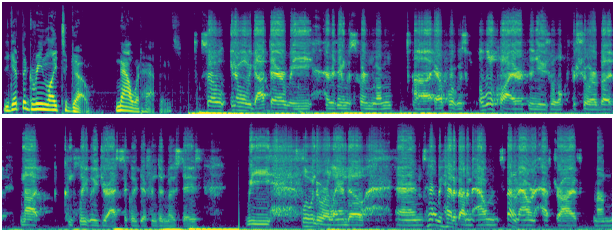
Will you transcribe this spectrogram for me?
you get the green light to go. Now what happens? So you know, when we got there, we everything was sort of normal. Uh, airport was a little quieter than usual, for sure, but not completely drastically different than most days. We flew into Orlando, and we had about an hour. It's about an hour and a half drive from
